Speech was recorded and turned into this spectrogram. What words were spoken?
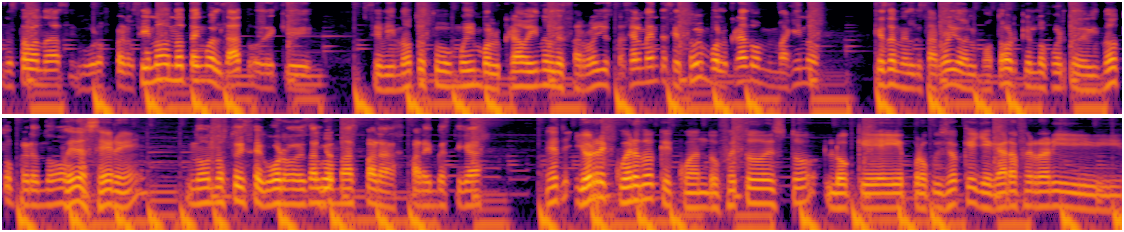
no estaba nada seguro. Pero sí, no, no tengo el dato de que si Binotto estuvo muy involucrado ahí en el desarrollo, especialmente si estuvo involucrado, me imagino que es en el desarrollo del motor, que es lo fuerte de Binotto, pero no, Puede ser, ¿eh? no, no estoy seguro, es algo Yo- más para, para investigar. Yo recuerdo que cuando fue todo esto, lo que propuso que llegara Ferrari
